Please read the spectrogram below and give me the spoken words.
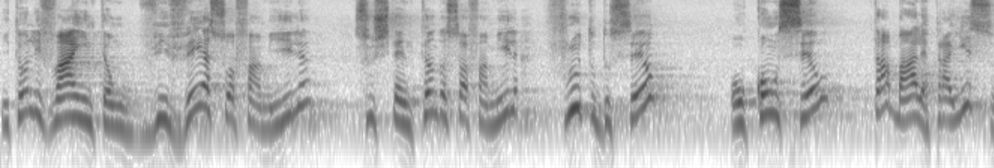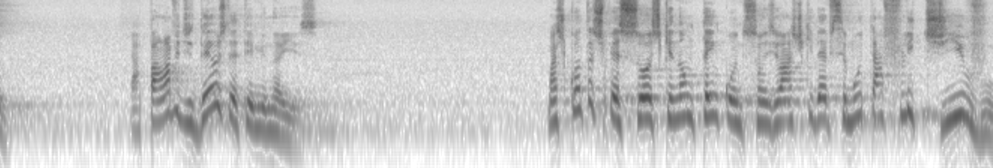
Então ele vai então viver a sua família, sustentando a sua família, fruto do seu ou com o seu trabalho. É para isso. A palavra de Deus determina isso. Mas quantas pessoas que não têm condições, eu acho que deve ser muito aflitivo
